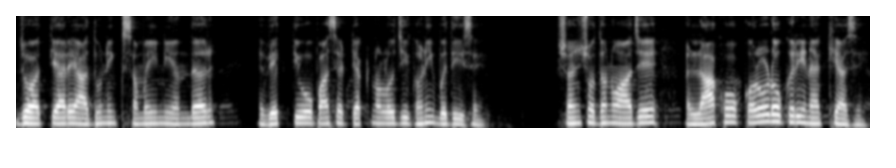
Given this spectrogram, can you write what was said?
જો અત્યારે આધુનિક સમયની અંદર વ્યક્તિઓ પાસે ટેકનોલોજી ઘણી બધી છે. સંશોધનો આજે લાખો કરોડો કરી નાખ્યા છે.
